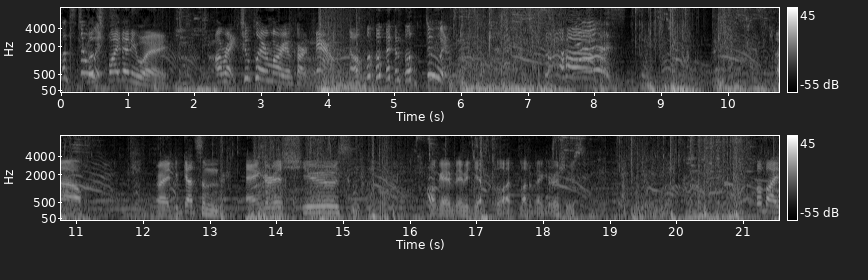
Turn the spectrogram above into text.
Let's do Let's it. fight anyway. All right, two-player Mario Kart now. No, Alright, you've got some anger issues. Okay, maybe, yeah, a lot, lot of anger issues. Bye bye.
